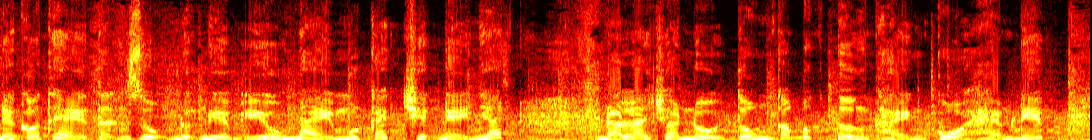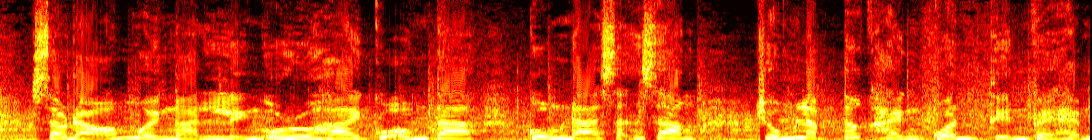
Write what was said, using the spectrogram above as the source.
để có thể tận dụng được điểm yếu này một cách triệt để nhất. Đó là cho nổ tung các bức tường thành của Helm Sau đó 10.000 lính Uruhai của ông ta cũng đã sẵn sàng, chúng lập tức hành quân tiến về Helm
